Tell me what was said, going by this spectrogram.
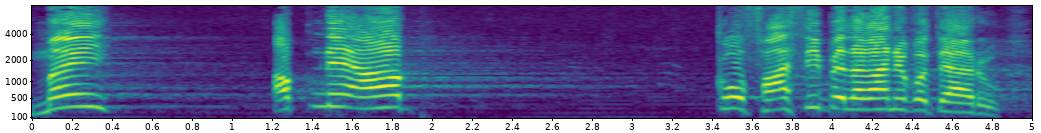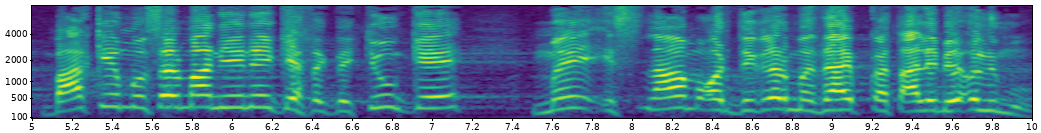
میں اپنے آپ کو پھانسی پہ لگانے کو تیار ہوں۔ باقی مسلمان یہ نہیں کہہ سکتے کیونکہ میں اسلام اور دیگر مذاہب کا طالب علم ہوں۔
